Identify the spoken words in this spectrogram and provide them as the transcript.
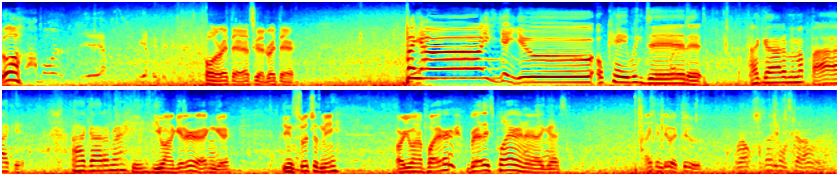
Oh! Hold it right there. That's good. Right there. Bye-yo! Yeah, you. Okay, we did it. I got him in my pocket. I got him right here. You want to get her? I can get her. You can switch with me. Or you want to play her? Bradley's playing her, I guess. I can do it too. Well, she's already going scout out of there.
